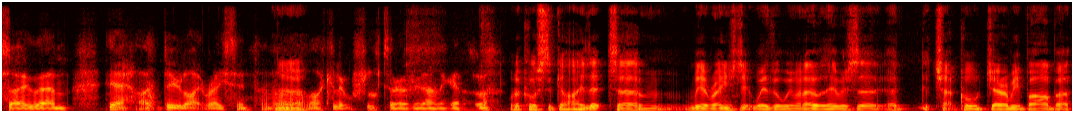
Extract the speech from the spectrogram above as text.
So, um, yeah, I do like racing and I, Yeah. I like a little flutter every now and again as well. Well, of course, the guy that um, we arranged it with when we went over there was a, a, chap called Jeremy Barber,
